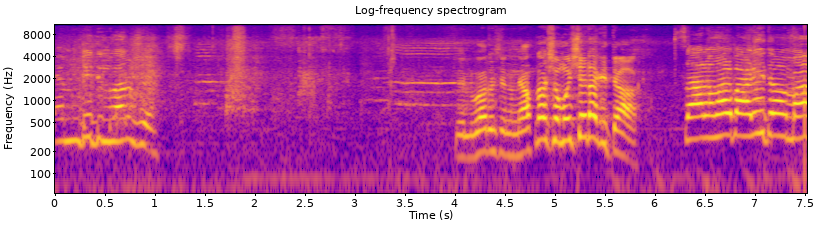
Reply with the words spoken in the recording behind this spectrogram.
এমডি দিলওয়ার হোসেন। দিলওয়ার হোসেন আপনার সমস্যাটা কিটা স্যার আমার বাড়ি তো মা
